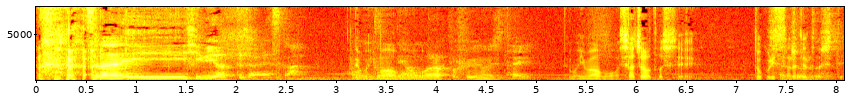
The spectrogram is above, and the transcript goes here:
辛い日々だったじゃないですか。でも今はもう日本語ラップ冬の時代。でも今はもう社長として独立社されてる長として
